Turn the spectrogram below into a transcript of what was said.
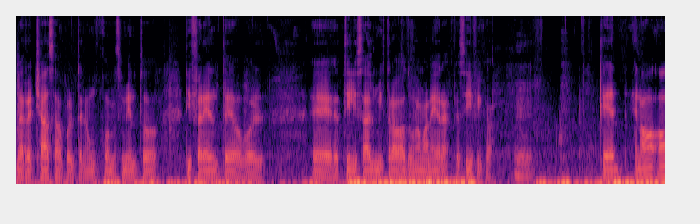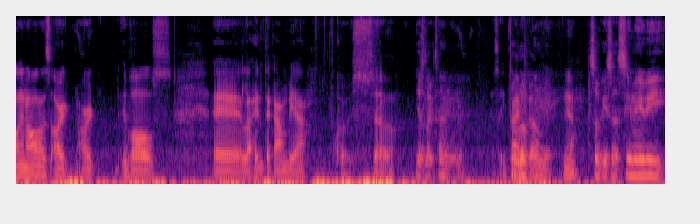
me rechaza por tener un conocimiento diferente o por eh, utilizar mis trabajos de una manera específica. Mm. Que en all, all in all es art. Art evolves, eh, la gente cambia, Of course. so Just like time, you know. it's like Todo time. cambia. Yeah. So quizás sí, maybe.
